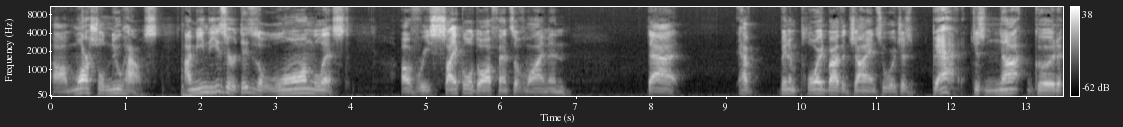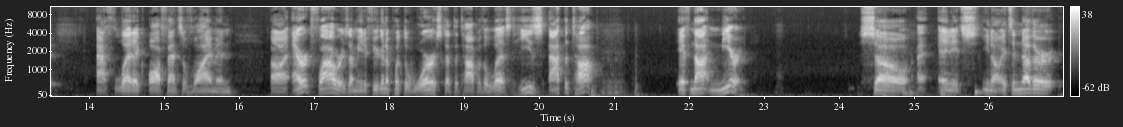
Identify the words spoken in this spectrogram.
uh, Marshall Newhouse. I mean, these are this is a long list of recycled offensive linemen that have been employed by the Giants who were just bad, just not good athletic offensive linemen. Uh, Ereck Flowers, I mean, if you're going to put the worst at the top of the list, he's at the top, if not near it. So, and it's, you know, it's another,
